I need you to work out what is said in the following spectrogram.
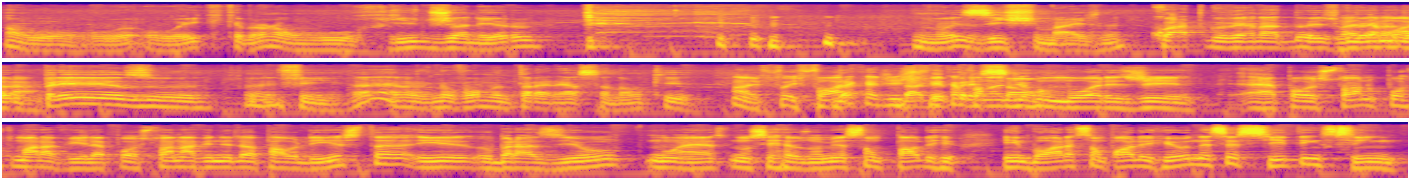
Não, o, o, o Wake quebrou, não. O Rio de Janeiro não existe mais, né? Quatro governadores, Vai governador demorar. preso, enfim. é, não, vamos entrar nessa, não, que. Não, e foi fora Da- que a gente fica depressão. falando de rumores de Apple Store no Porto Maravilha, Apple Store na Avenida Paulista e o Brasil não, é, não se resume a São Paulo e Rio. Embora São Paulo e Rio necessitem sim,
